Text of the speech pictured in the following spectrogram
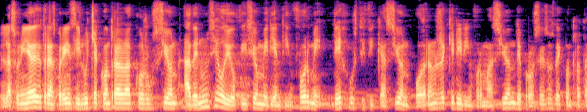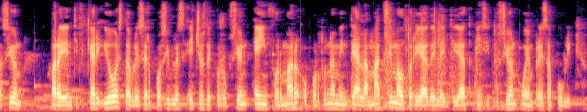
Las unidades de transparencia y lucha contra la corrupción a denuncia o de oficio mediante informe de justificación podrán requerir información de procesos de contratación para identificar y o establecer posibles hechos de corrupción e informar oportunamente a la máxima autoridad de la entidad, institución o empresa pública.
